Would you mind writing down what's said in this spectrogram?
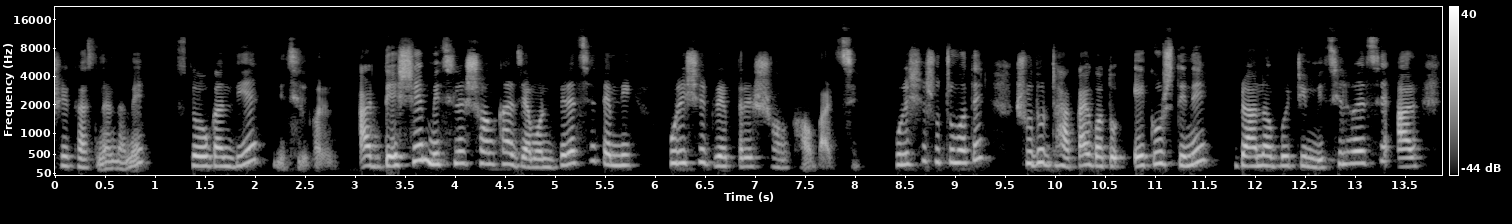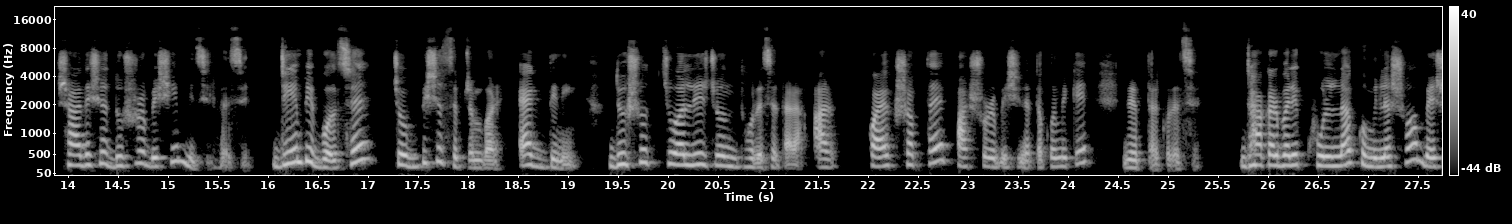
শেখ হাসিনার নামে স্লোগান দিয়ে মিছিল করেন। আর দেশে মিছিলের সংখ্যা যেমন বেড়েছে, তেমনি পুলিশের গ্রেপ্তারের সংখ্যাও বাড়ছে। পুলিশের সূত্র মতে, শুধু ঢাকায় গত একুশ দিনে বিরানব্বইটি মিছিল হয়েছে আর সারা দেশে দুশোরও বেশি মিছিল হয়েছে। ডিএমপি বলছে চব্বিশে সেপ্টেম্বর একদিনই দুশো চুয়াল্লিশ জন ধরেছে তারা আর কয়েক সপ্তাহে পাঁচশোর বেশি নেতাকর্মীকে গ্রেপ্তার করেছে। ঢাকার বাড়ি খুলনা, কুমিল্লা সহ বেশ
